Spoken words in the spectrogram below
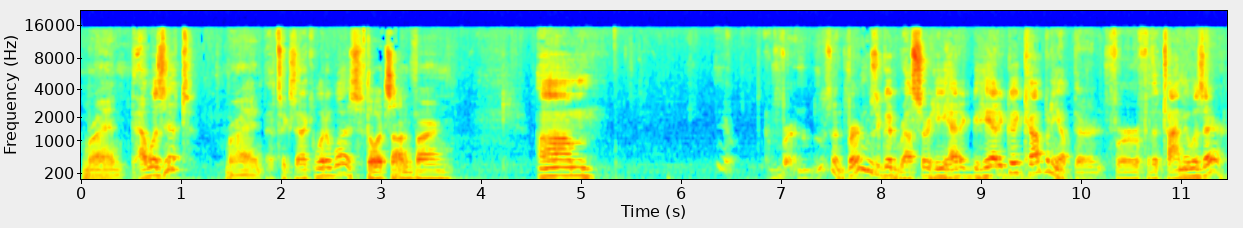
Right, That was it. right. That's exactly what it was. Thoughts on Verne? Verne, listen, Verne was a good wrestler. He had a he had a good company up there for for the time he was there.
